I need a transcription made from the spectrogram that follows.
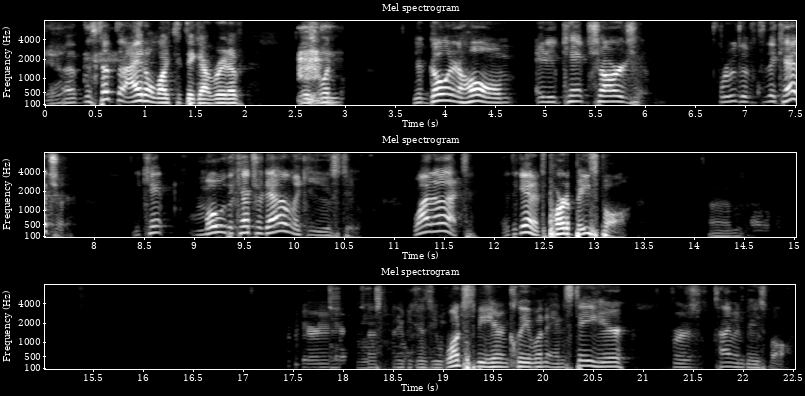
Yeah. Uh, the stuff that I don't like that they got rid of is when you're going at home and you can't charge through the, the catcher. You can't mow the catcher down like you used to. Why not? Again, it's part of baseball. Um, because he wants to be here in Cleveland and stay here for his time in baseball.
